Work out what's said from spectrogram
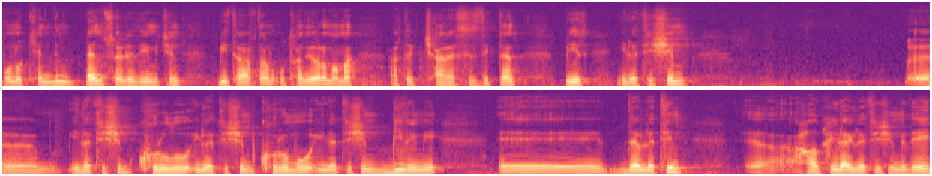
Bunu kendim ben söylediğim için bir taraftan utanıyorum ama artık çaresizlikten bir iletişim e, iletişim kurulu, iletişim kurumu, iletişim birimi e, devletin e, halkıyla iletişimi değil,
